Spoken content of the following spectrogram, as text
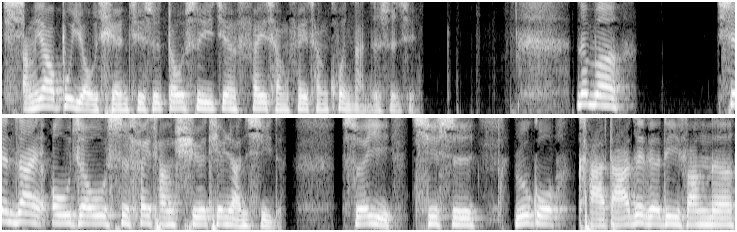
想要不有钱，其实都是一件非常非常困难的事情。那么现在欧洲是非常缺天然气的，所以其实如果卡达这个地方呢，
